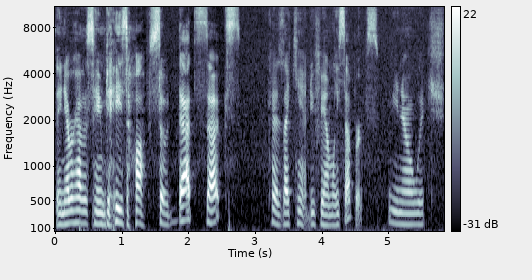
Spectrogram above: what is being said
They never have the same days off, so that sucks because I can't do family suppers, you know, which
